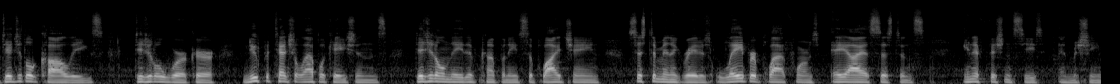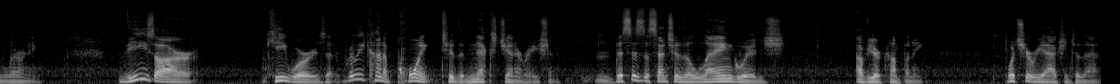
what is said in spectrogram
digital colleagues, digital worker, new potential applications, digital native companies, supply chain, system integrators, labor platforms, AI assistance, inefficiencies, and machine learning. These are keywords that really kind of point to the next generation. Mm. This is essentially the language of your company. What's your reaction to that?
